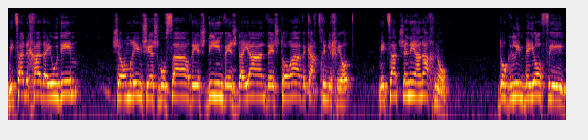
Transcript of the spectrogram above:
מצד אחד היהודים שאומרים שיש מוסר ויש דין ויש דיין ויש תורה וכך צריכים לחיות. מצד שני אנחנו דוגלים ביופי,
